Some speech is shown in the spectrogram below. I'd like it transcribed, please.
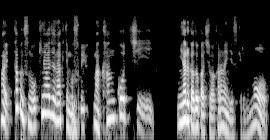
はい。多分その沖縄じゃなくてもそういう、まあ観光地になるかどうかはちょっとわからないんですけれども、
